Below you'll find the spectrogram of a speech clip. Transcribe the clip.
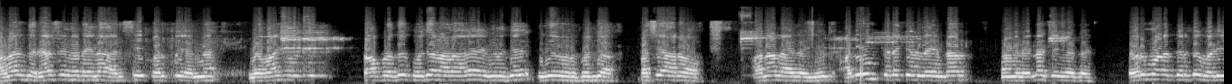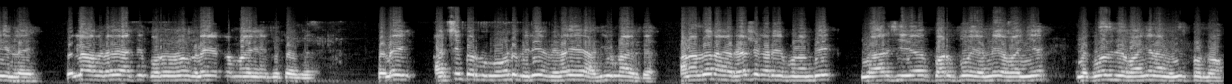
ஆனா இந்த ரேஷன் கடையில அரிசி பருப்பு எண்ணெய் இதை வாங்கி வந்து சாப்பிடுறது கொஞ்ச நாளாக எங்களுக்கு இது ஒரு கொஞ்சம் பசி ஆரம்பம் அதனால அது அதுவும் கிடைக்கவில்லை என்றால் நாங்கள் என்ன செய்வது? வருமானத்திற்கு வழி இல்லை. எல்லா விலைவாசி பொருள்களும் விலையேற்றமாக இருக்கின்றது விலை அரிசி பருப்பு கொண்டு வெளியே விலை அதிகமா இருக்கு. அதனாலதான் நாங்க ரேஷன் கடையை நம்பி இந்த அரிசியை பருப்பு எண்ணெயை வாங்கி இந்த கோதுமையை வாங்கி நாங்க யூஸ் பண்றோம்.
